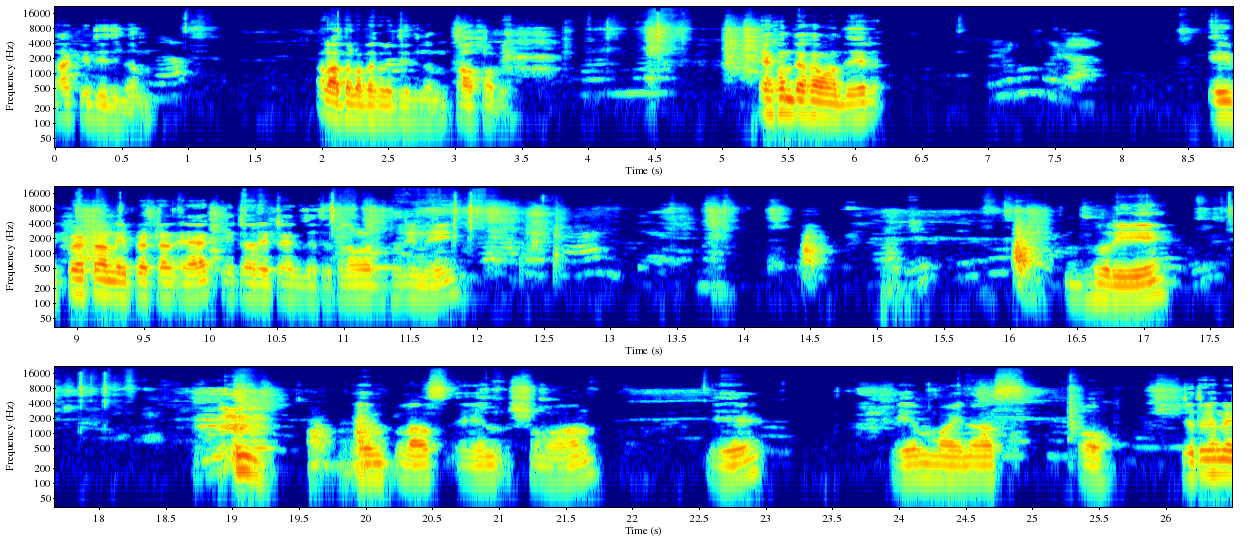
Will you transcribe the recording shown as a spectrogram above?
দাগে দিয়ে দিলাম, আলাদা আলাদা করে দিয়ে দিলাম, তাও হবে। এখন দেখো আমাদের এই প্যাটার্ন এই প্যাটার্ন এক এটা আর এটা এক জাতীয়, তাহলে আমরা ধরে নেই। ধরি এম প্লাস এন সমান এ এম মাইনাস ও যেহেতু এখানে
